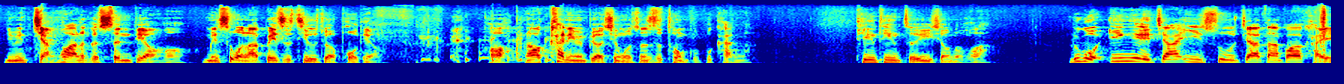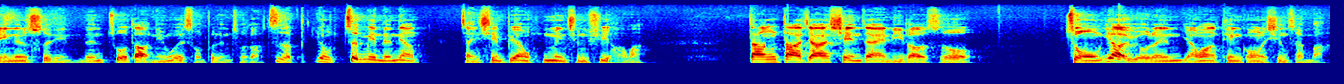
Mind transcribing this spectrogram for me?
你们讲话那个声调哈，每次我拿杯子几乎就要破掉，好，然后看你们表情，我真是痛苦不堪了。听听泽义兄的话，如果音乐家、艺术家，当然包括凯言跟世林能做到，你们为什么不能做到？至少用正面能量展现，不要用负面情绪，好吗？当大家现在离岛的时候，总要有人仰望天空的星辰吧。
